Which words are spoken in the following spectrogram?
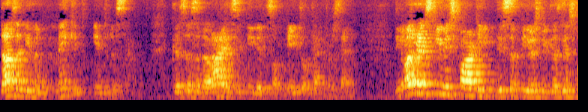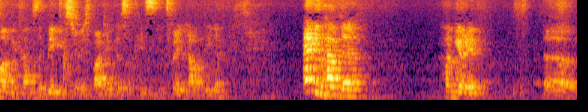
Doesn't even make it into the Senate. Because as an alliance, it needed some 8 or 10 percent. The other extremist party disappears because this one becomes the big extremist party because of his, its very loud leader. And you have the Hungarian um,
